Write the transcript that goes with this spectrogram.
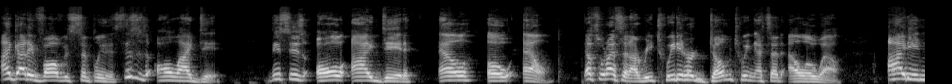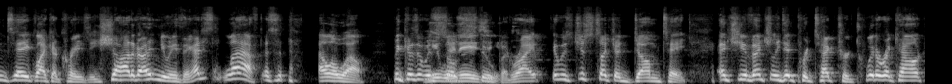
I got involved with simply this. This is all I did. This is all I did. LOL. That's what I said. I retweeted her dumb tweet and I said LOL. I didn't take like a crazy shot at her. I didn't do anything. I just laughed. I said LOL because it was You so easy. stupid, right? It was just such a dumb take. And she eventually did protect her Twitter account.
